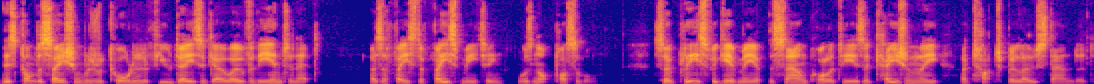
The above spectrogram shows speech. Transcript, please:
This conversation was recorded a few days ago over the internet, as a face to face meeting was not possible so please forgive me if the sound quality is occasionally a touch below standard.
